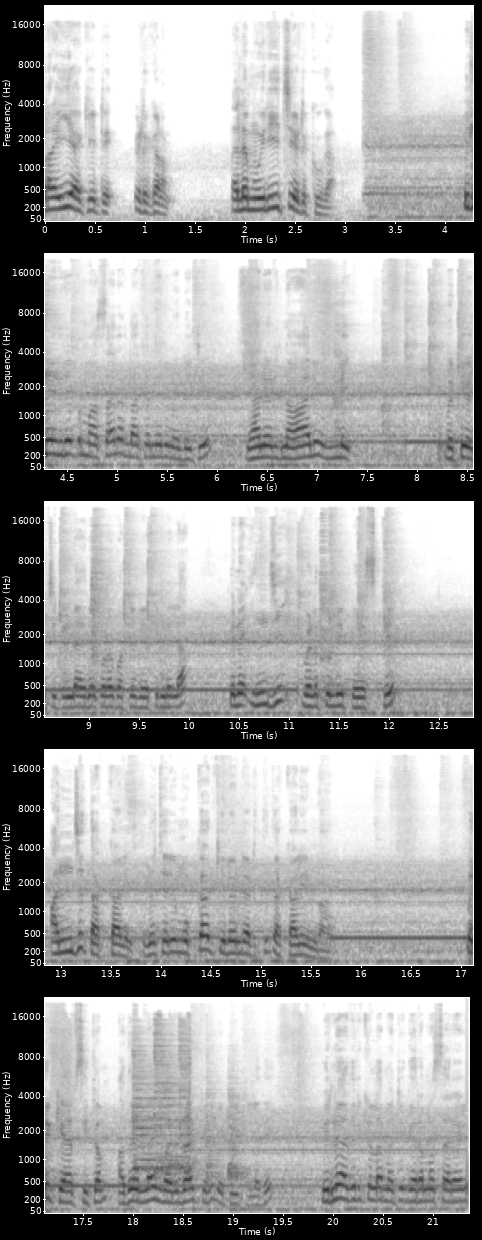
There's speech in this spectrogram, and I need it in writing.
ഡ്രൈ ആക്കിയിട്ട് എടുക്കണം. നല്ല മുരിച്ച് എടുക്കുക. പിന്നെ ഇതിലേക്ക് മസാല ഉണ്ടാക്കുന്നതിന് വേണ്ടിയിട്ട് ഞാനൊരു നാല് ഉള്ളി വെട്ടി വെച്ചിട്ടുണ്ട്. അതിന്റെ കൂടെ കുറച്ച് വേപ്പിന്റെ പിന്നെ ഇഞ്ചി വെളുത്തുള്ളി പേസ്റ്റ് അഞ്ച് തക്കാളി. എന്ന് വെച്ചാൽ ഒരു മുക്കാൽ കിലോന്റെ അടുത്ത് തക്കാളി ഉണ്ടാവും. ഒരു ക്യാപ്സിക്കം അതെല്ലാം വലുതാക്കിയാണ് വെട്ടിയിട്ടുള്ളത്. പിന്നെ അതിലേക്കുള്ള മറ്റ് ഗരം മസാലകൾ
